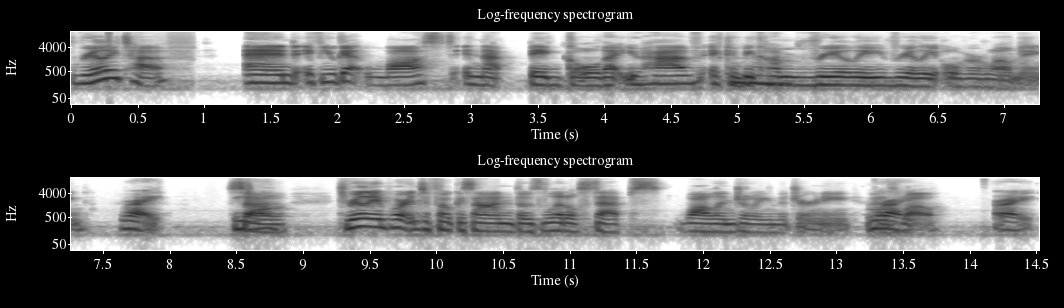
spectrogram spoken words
really tough. And if you get lost in that big goal that you have, it can become really, really overwhelming. right. So Yeah. It's really important to focus on those little steps while enjoying the journey as Right. well. Right.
